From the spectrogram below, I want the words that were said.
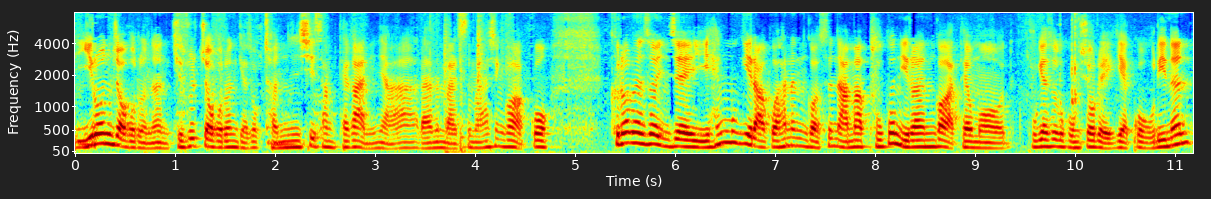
이론적으로는 기술적으로는 계속 전시 상태가 아니냐라는 말씀을 하신 것 같고 그러면서 이제 이 핵무기라고 하는 것은 아마 북은 이런 것 같아요. 뭐 북에서도 공식적으로 얘기했고 우리는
